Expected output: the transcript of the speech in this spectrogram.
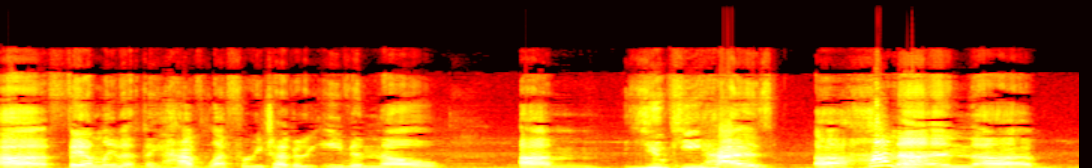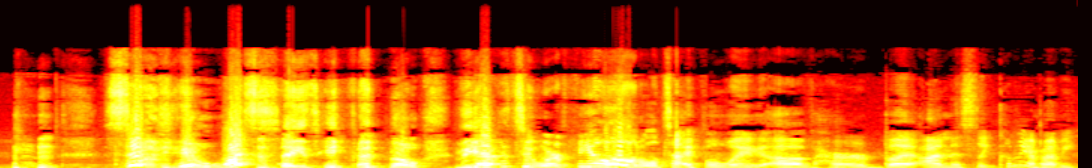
uh family that they have left for each other even though um Yuki has uh, Hana and uh, Sylvia, what's to say, even though the other two are feel a little type of way of her, but honestly, come here, puppy.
